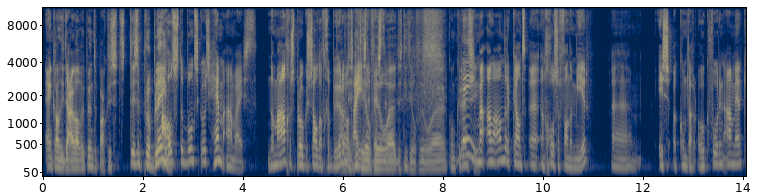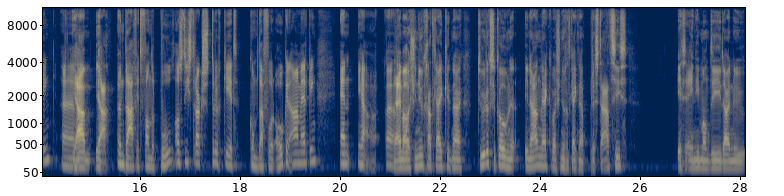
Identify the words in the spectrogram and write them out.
en kan hij daar wel weer punten pakken. Dus het, het is een probleem. Als de bondscoach hem aanwijst. Normaal gesproken zal dat gebeuren, Ja, want hij is de heel beste. veel, eh, is niet heel veel eh, concurrentie. Nee, maar aan de andere kant, eh, een Gosse van der Meer ehm, is, eh, komt daar ook voor in aanmerking. Ehm, ja, ja, Een David van der Poel, als die straks terugkeert, komt daarvoor ook in aanmerking. En ja, eh, Nee, maar als je nu gaat kijken naar... Tuurlijk, ze komen in- in aanmerking. Maar als je nu gaat kijken naar prestaties... is er één iemand die daar nu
